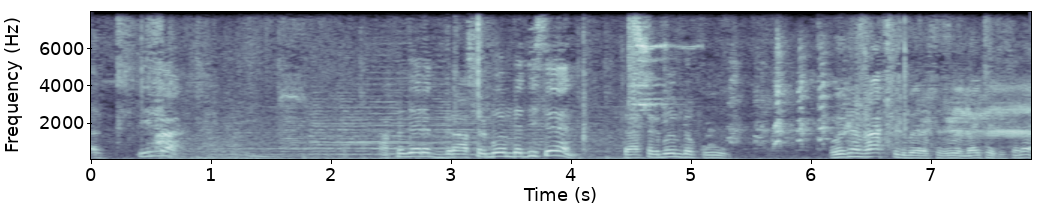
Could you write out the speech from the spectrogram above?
আর তিন মাস। আপনি যে ব্রাশের বইমটা দিছেন ব্রাশের বইমটা কু ওইখানে রাখছি তো বেরোচ্ছে বাইকে দিচ্ছে না।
